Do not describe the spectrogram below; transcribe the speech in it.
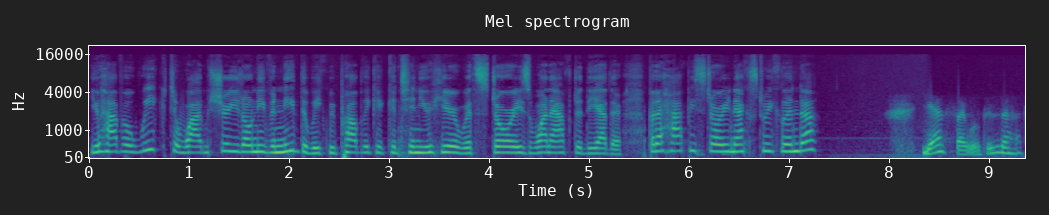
You have a week to, well, I'm sure you don't even need the week. We probably could continue here with stories one after the other. But a happy story next week, Linda? Yes, I will do that.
